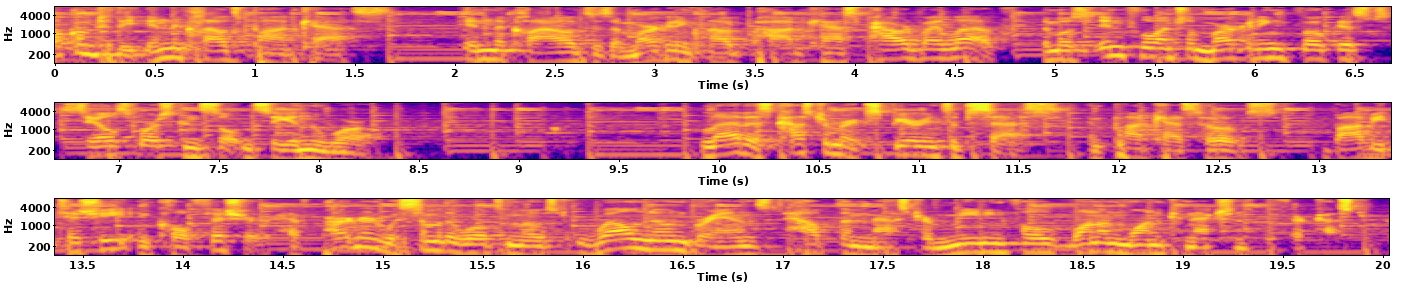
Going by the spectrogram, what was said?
Welcome to the In the Clouds podcast. In the Clouds is a marketing cloud podcast powered by Lev, the most influential marketing focused Salesforce consultancy in the world. Lev is customer experience obsessed, and podcast hosts Bobby Tichy and Cole Fisher have partnered with some of the world's most well known brands to help them master meaningful one on one connections with their customers.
